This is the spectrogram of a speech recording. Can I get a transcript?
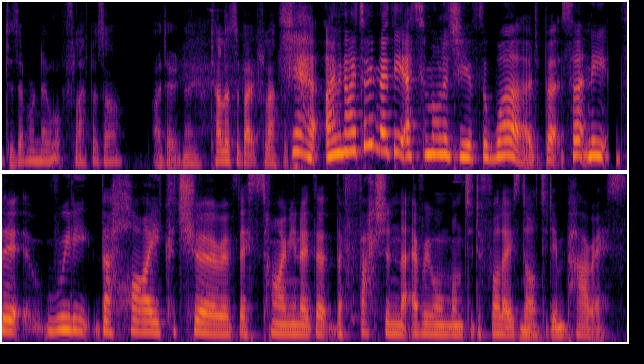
Does everyone know what flappers are? I don't know. Tell us about flappers. Yeah, I mean, I don't know the etymology of the word, but certainly the really the high couture of this time, you know, the the fashion that everyone wanted to follow started mm. in Paris,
